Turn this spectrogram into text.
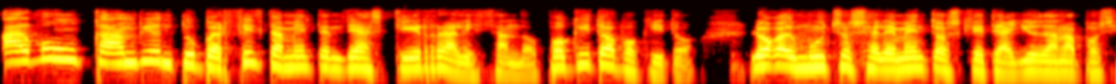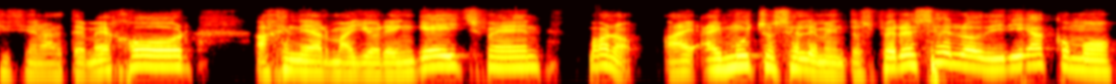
algún cambio en tu perfil también tendrías que ir realizando, poquito a poquito. Luego hay muchos elementos que te ayudan a posicionarte mejor, a generar mayor engagement. Bueno, hay, muchos elementos, pero ese lo diría como,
